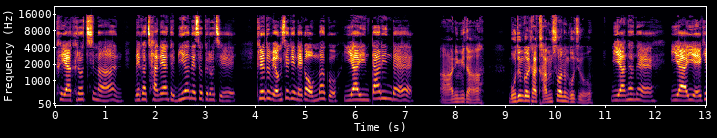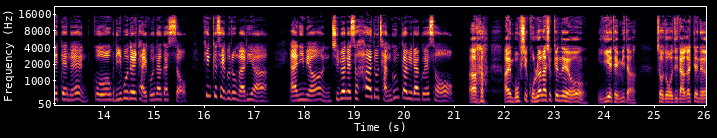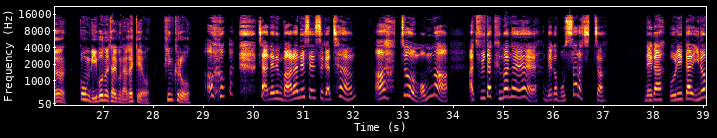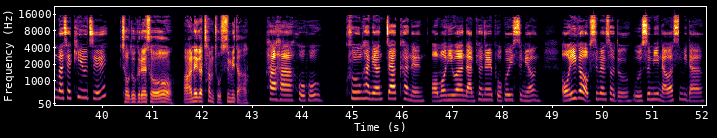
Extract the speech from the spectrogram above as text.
그야 그렇지만, 내가 자네한테 미안해서 그러지. 그래도 명색이 내가 엄마고, 이 아이인 딸인데, 아, 아닙니다. 모든 걸 다 감수하는 거죠. 미안하네. 이 아이 애기 때는 꼭 리본을 달고 나갔어. 핑크색으로 말이야. 아니면 주변에서 하도 장군감이라고 해서. 아, 아이, 몹시 곤란하셨겠네요. 이해됩니다. 저도 어디 나갈 때는 꼭 리본을 달고 나갈게요. 핑크로. 어, 자네는 말하는 센스가 참. 아, 좀, 엄마. 아, 둘 다 그만해. 내가 못 살아, 진짜. 내가 우리 딸 이런 맛에 키우지? 저도 그래서 아내가 참 좋습니다. 하하, 호호. 쿵 하면 짝 하는 어머니와 남편을 보고 있으면 어이가 없으면서도 웃음이 나왔습니다.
